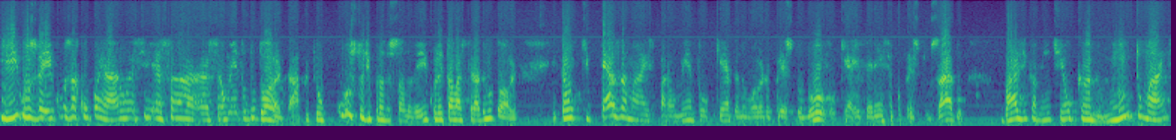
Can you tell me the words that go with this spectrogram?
E os veículos acompanharam esse, essa, esse aumento do dólar, tá? Porque o custo de produção do veículo está lastreado no dólar. Então, o que pesa mais para aumento ou queda no valor do preço do novo, que é a referência para o preço do usado, basicamente é o câmbio, muito mais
